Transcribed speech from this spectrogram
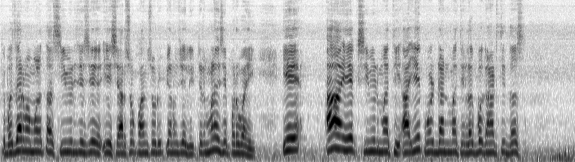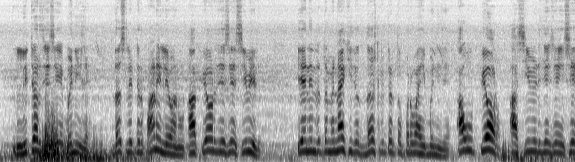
કે બજારમાં મળતા સીવીડ જે છે, એ ચારસો પાંચસો રૂપિયાનું જે લીટર મળે છે પ્રવાહી, એ, આ એક સીવીડમાંથી આ એક વરદાનમાંથી લગભગ આઠથી દસ લીટર જે છે એ બની જાય. દસ લીટર પાણી લેવાનું, આ પ્યોર જે છે સીવીડ એની અંદર તમે નાખી દો, દસ લીટર તો પ્રવાહી બની જાય. આવું પ્યોર આ સીવીડ જે છે એ છે.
